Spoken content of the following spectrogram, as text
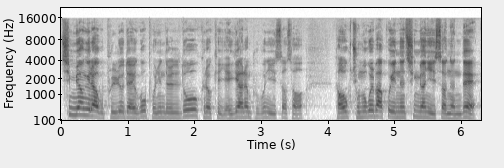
친명이라고 분류되고 본인들도 그렇게 얘기하는 부분이 있어서 더욱 주목을 받고 있는 측면이 있었는데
